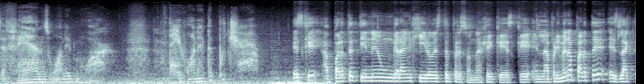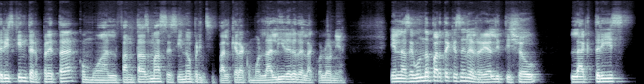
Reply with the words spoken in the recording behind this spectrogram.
The fans wanted more. They wanted the butcher. Es que aparte tiene un gran giro este personaje que es que en la primera parte es la actriz que interpreta como al fantasma asesino principal, que era como la líder de la colonia. Y en la segunda parte que es en el reality show, la actriz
